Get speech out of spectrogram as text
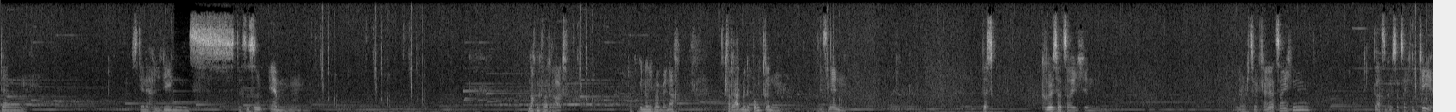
Dann ist der nach links. Das ist ein M. Noch ein Quadrat. Da gucke ich noch nicht mal mehr nach. Quadrat mit einem Punkt drin. Ist ein N. das Größerzeichen. Dann habe ich zwei kleiner Zeichen. Da ist ein Größerzeichen T.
